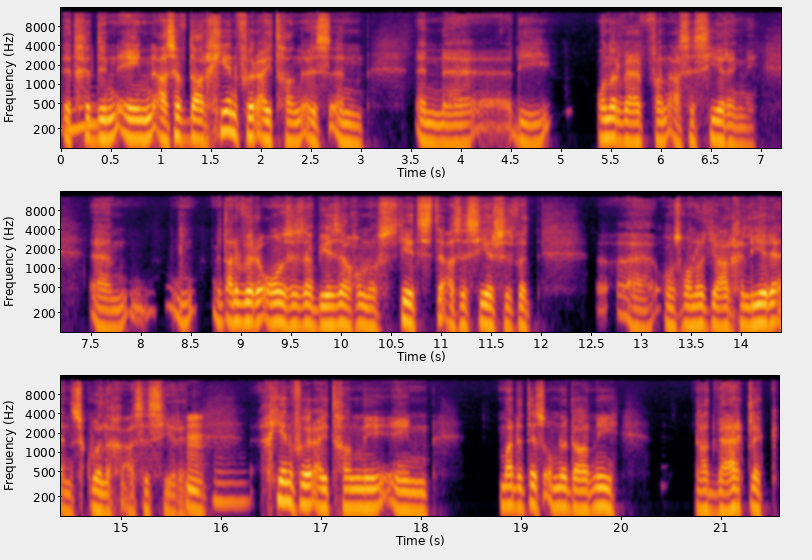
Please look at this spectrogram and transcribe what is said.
dit mm. gedoen en asof daar geen vooruitgang is in in uh die onderwerp van assessering nie. Ehm um, met ander woorde ons is nou besig om nog steeds te assesseer soos wat uh ons 100 jaar gelede in skole geassesseer het. Hmm. Hmm. Geen vooruitgang nie en maar dit is omdat daar nie daadwerklik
